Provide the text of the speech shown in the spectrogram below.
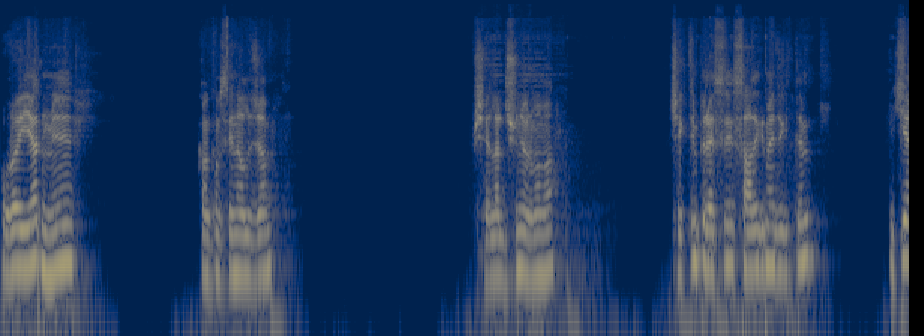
Orayı yer mi? Kankam seni alacağım. Bir şeyler düşünüyorum ama. Çektim presi. Sağdaki mece gittim. İki,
